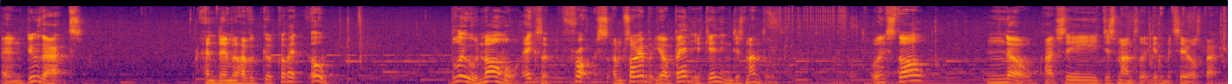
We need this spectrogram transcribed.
And do that. And then we'll have a good comment. Oh! Blue, normal, excellent. Frocks, I'm sorry, but your bed is getting dismantled. Uninstall? No. Actually, dismantle it, get the materials back.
